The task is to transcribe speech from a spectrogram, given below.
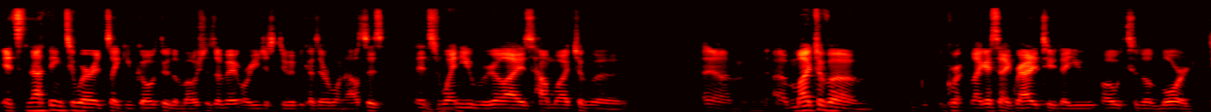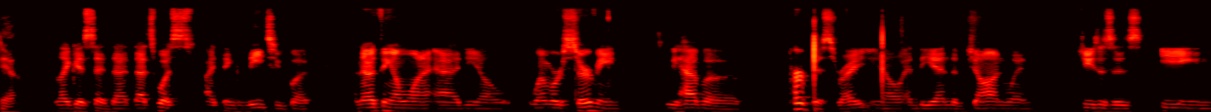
it's nothing to where it's like you go through the motions of it or you just do it because everyone else is. It's Mhm. when you realize how much of a, um, a much of a, like I said, gratitude that you owe to the Lord. Yeah. Like I said, that that's what I think leads you. But another thing I want to add, you know, when we're serving, we have a purpose, right? You know, at the end of John, when Jesus is eating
